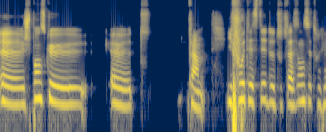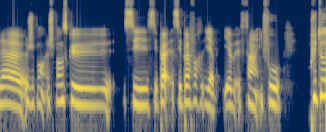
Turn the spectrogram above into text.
je pense que, enfin, il faut tester de toute façon ces trucs-là. Je, je pense que c'est, c'est pas, c'est pas. Enfin, il faut plutôt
